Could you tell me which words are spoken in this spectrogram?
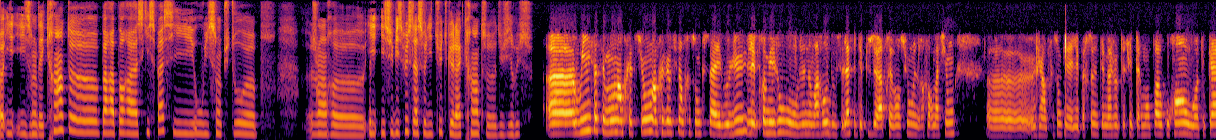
Euh, ils ont des craintes euh, par rapport à ce qui se passe ou ils sont plutôt euh, Genre, ils, subissent plus la solitude que la crainte du virus? Oui, ça c'est mon impression. Après, j'ai aussi l'impression que ça évolue. Les premiers jours où on faisait nos maraudes, là c'était plus de la prévention et de l'information, j'ai l'impression que les, les, personnes étaient majoritairement pas au courant ou en tout cas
